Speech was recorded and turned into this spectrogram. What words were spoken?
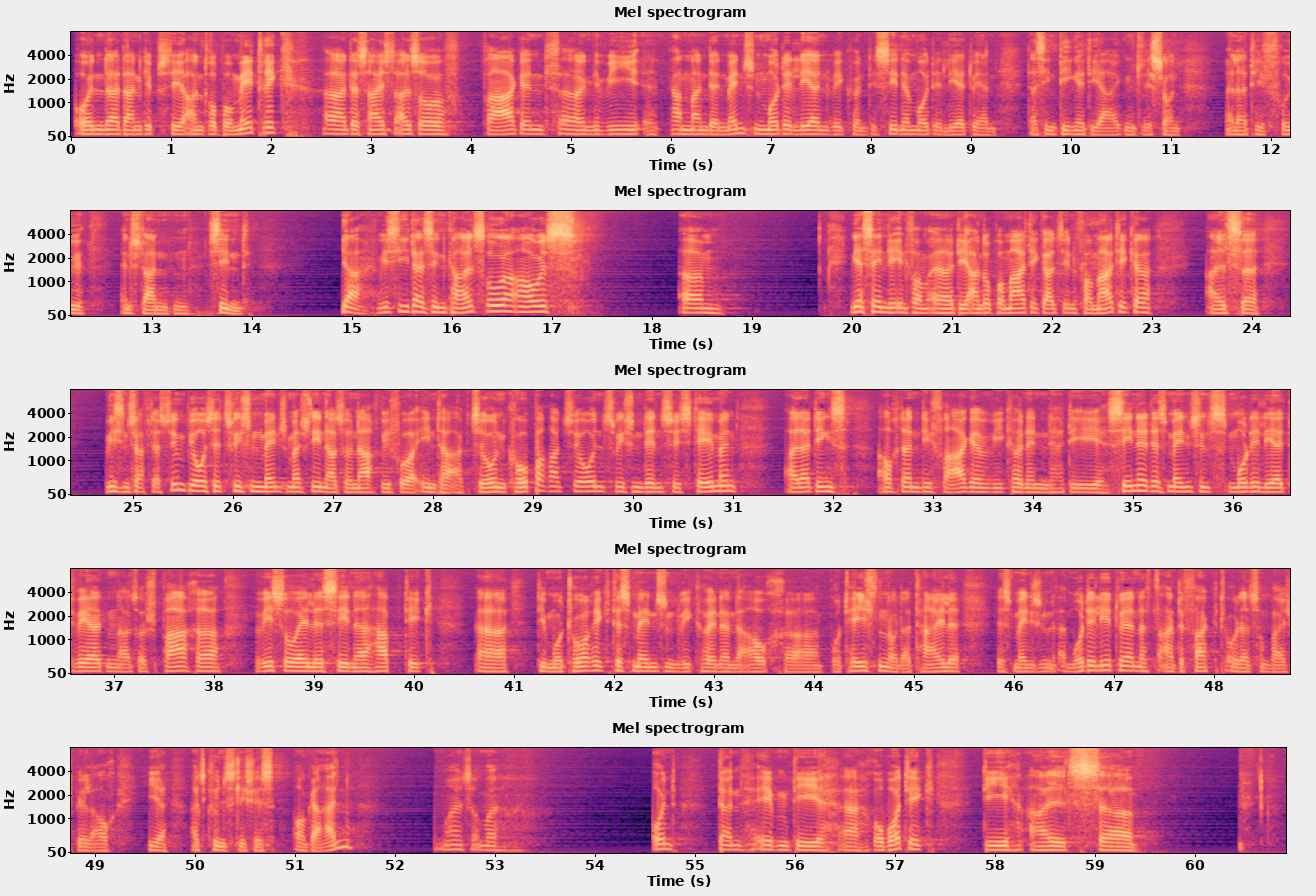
Und dann gibt es die Anthropometrik, das heißt also fragend, äh, wie kann man den Menschen modellieren, wie können die Sinne modelliert werden. Das sind Dinge, die eigentlich schon relativ früh entstanden sind. Ja, wie sieht das in Karlsruhe aus? Ähm, wir sehen die, äh, die, Anthropomatik als Informatiker, als äh, Wissenschaft der Symbiose zwischen Mensch und Maschinen, also nach wie vor Interaktion, Kooperation zwischen den Systemen. Allerdings auch dann die Frage, wie können die Sinne des Menschen modelliert werden, also Sprache, visuelle Sinne, Haptik, äh, die Motorik des Menschen, wie können auch äh, Prothesen oder Teile des Menschen modelliert werden, das Artefakt oder zum Beispiel auch hier als künstliches Organ. Und dann eben die äh, Robotik, die als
